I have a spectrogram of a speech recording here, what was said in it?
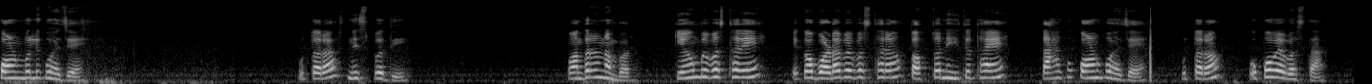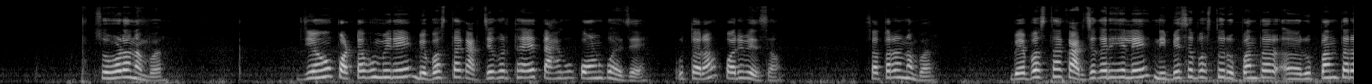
କ'ଣ ବୋଲି କୁହାଯାଏ? ଉତ୍ତର ନିଷ୍ପତ୍ତି। ପନ୍ଦର ନମ୍ବର କେଉଁ ବ୍ୟବସ୍ଥାରେ ଏକ ବଡ଼ ବ୍ୟବସ୍ଥାର ତତ୍ତ୍ୱ ନିହିତ ଥାଏ ତାହାକୁ କ'ଣ କୁହାଯାଏ? ଉତ୍ତର ଉପବ୍ୟବସ୍ଥା। ଷୋହଳ ନମ୍ବର। ଯେଉଁ ପଟ୍ଟଭୂମିରେ ବ୍ୟବସ୍ଥା କାର୍ଯ୍ୟ କରିଥାଏ ତାହାକୁ କ'ଣ କୁହାଯାଏ? ଉତ୍ତର ପରିବେଶ। ସତର ନମ୍ବର। ବ୍ୟବସ୍ଥା କାର୍ଯ୍ୟକାରୀ ହେଲେ ନିବେଶ ବସ୍ତୁ ରୂପାନ୍ତର ରୂପାନ୍ତର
